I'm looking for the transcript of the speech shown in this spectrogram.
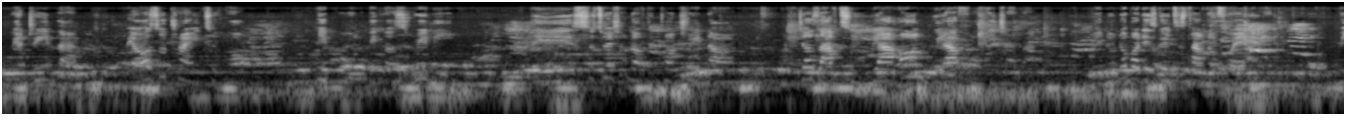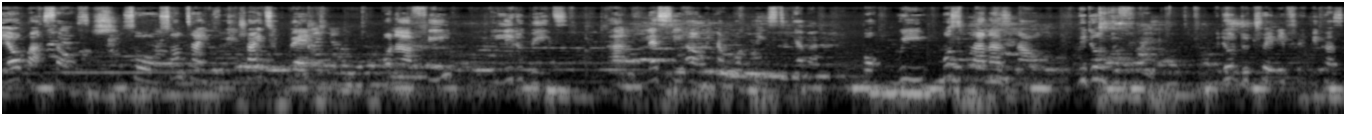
we are doing that, we are also trying to help people because really the situation of the country now, we just have to, we are all we have for each other. You know, nobody's going to stand up for anything. We help ourselves. So sometimes we try to bend on our feet a little bit and let's see how we can work things together. But we, most planners now, we don't do free. We don't do training free because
